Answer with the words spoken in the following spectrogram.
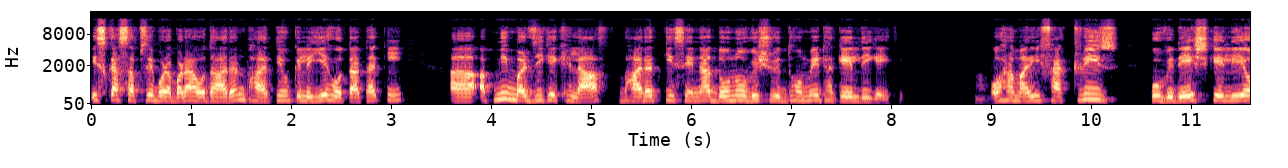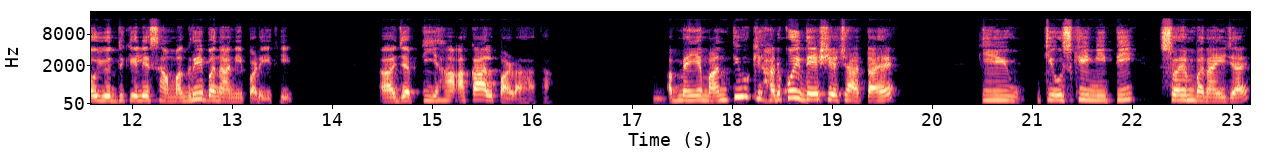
इसका सबसे बड़ा बड़ा उदाहरण भारतीयों के लिए ये होता था कि आ, अपनी मर्ज़ी के खिलाफ भारत की सेना दोनों विश्व युद्धों में ढकेल दी गई थी हाँ। और हमारी फैक्ट्रीज को विदेश के लिए और युद्ध के लिए सामग्री बनानी पड़ी थी जबकि यहाँ अकाल पड़ रहा था। अब मैं ये मानती हूँ कि हर कोई देश ये चाहता है कि कि उसकी नीति स्वयं बनाई जाए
